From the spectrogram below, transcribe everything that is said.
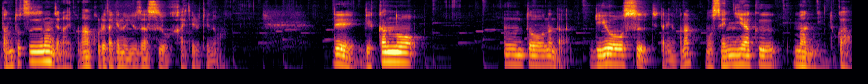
ダントツなんじゃないかなこれだけのユーザー数を抱えているというのは。で月間のうんとなんだ利用数って言ったらいいのかな。もう1200万人とか。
